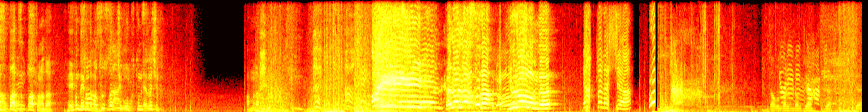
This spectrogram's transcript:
kaldı. zıpla zıpla at ona da. Haven da Son bak 30 zıpla çık saniye. o kutunun üstüne Evet. çık. Amına koyayım. Ah, Ay! Helal sana! Yürü oğlum be! Yat lan aşağı. Davulların davucu. Güzel. Güzel.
